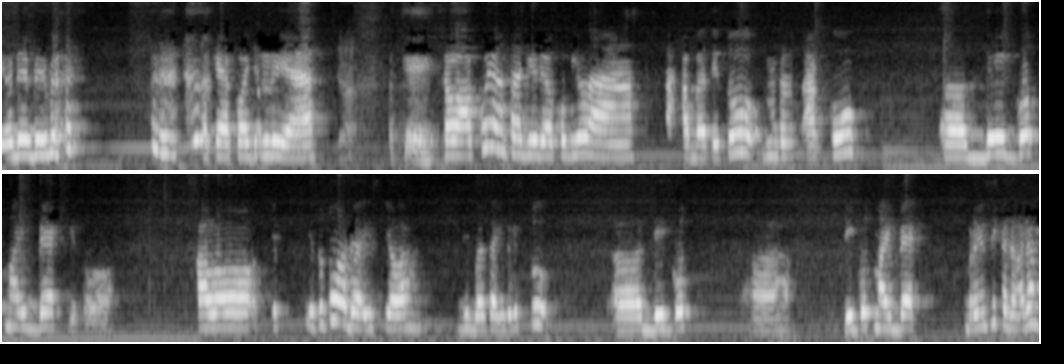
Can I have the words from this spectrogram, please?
Ya udah bebas. Oke, aku aja dulu ya. ya Oke. Okay. Kalau aku yang tadi udah aku bilang, sahabat itu menurut aku uh, they got my back gitu loh. Kalau itu tuh ada istilah di bahasa Inggris tuh uh, they got uh, they got my back. Sebenarnya sih kadang-kadang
